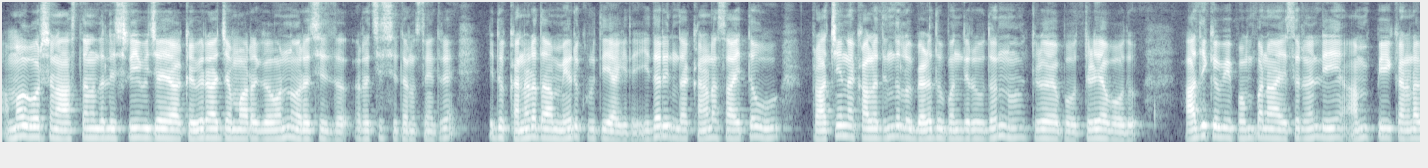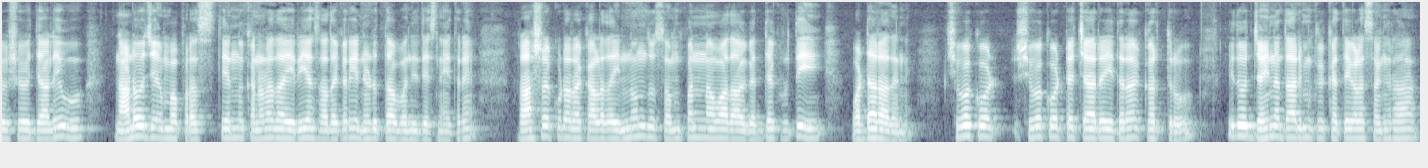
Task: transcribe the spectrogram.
ಅಮೋಘವರ್ಷನ ಆಸ್ಥಾನದಲ್ಲಿ ಶ್ರೀವಿಜಯ ಕವಿರಾಜ ಮಾರ್ಗವನ್ನು ರಚಿಸಿದ, ರಚಿಸಿದನು. ಸ್ನೇಹಿತರೆ, ಇದು ಕನ್ನಡದ ಮೇರುಕೃತಿಯಾಗಿದೆ. ಇದರಿಂದ ಕನ್ನಡ ಸಾಹಿತ್ಯವು ಪ್ರಾಚೀನ ಕಾಲದಿಂದಲೂ ಬೆಳೆದು ಬಂದಿರುವುದನ್ನು ತಿಳಿಯಬಹುದು ತಿಳಿಯಬಹುದು. ಆದಿಕವಿ ಪಂಪನ ಹೆಸರಿನಲ್ಲಿ ಹಂಪಿ ಕನ್ನಡ ವಿಶ್ವವಿದ್ಯಾಲಯವು ನಾಡೋಜ ಎಂಬ ಪ್ರಶಸ್ತಿಯನ್ನು ಕನ್ನಡದ ಹಿರಿಯ ಸಾಧಕರಿಗೆ ನೀಡುತ್ತಾ ಬಂದಿದೆ ಸ್ನೇಹಿತರೆ. ರಾಷ್ಟ್ರಕೂಟರ ಕಾಲದ ಇನ್ನೊಂದು ಸಂಪನ್ನವಾದ ಗದ್ಯಕೃತಿ ಒಡ್ಡರಾಧನೆ ಶಿವಕೋ, ಶಿವಕೋಟ್ಯಾಚಾರ್ಯ ಇದರ ಕರ್ತೃ. ಇದು ಜೈನ ಧಾರ್ಮಿಕ ಕಥೆಗಳ ಸಂಗ್ರಹ.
